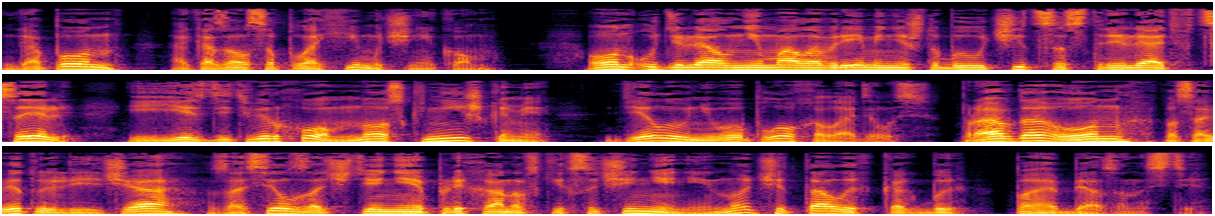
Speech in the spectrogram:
Гапон оказался плохим учеником. Он уделял немало времени, чтобы учиться стрелять в цель и ездить верхом, но с книжками дело у него плохо ладилось. Правда, он, по совету Ильича, засел за чтение плехановских сочинений, но читал их как бы по обязанности.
